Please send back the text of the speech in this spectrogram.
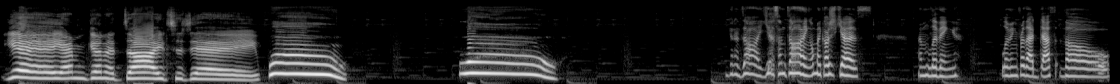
Yay, I'm gonna die today! Woo! Woo! I'm gonna die. Yes, I'm dying. Oh my gosh, yes. I'm living. Living for that death, though.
